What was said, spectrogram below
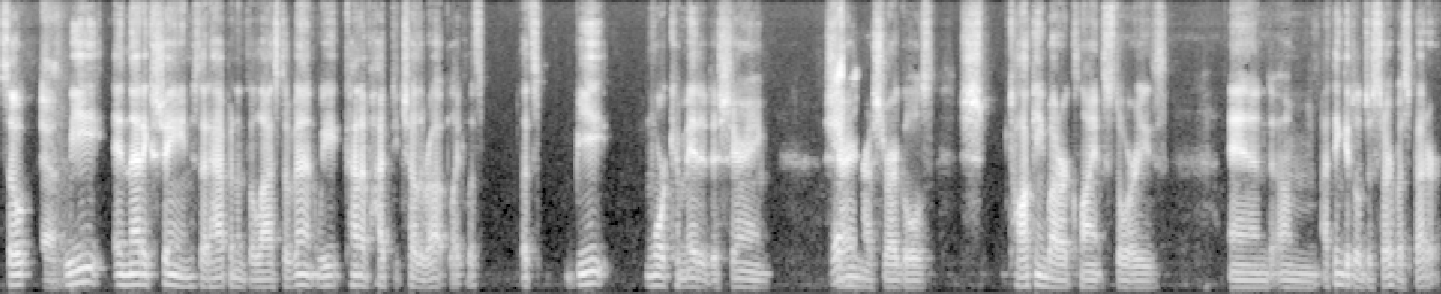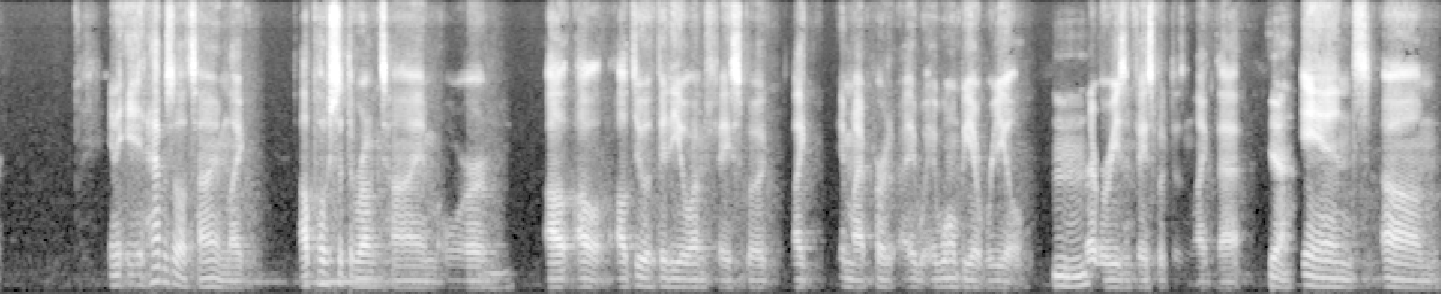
So yeah. we, in that exchange that happened at the last event, we kind of hyped each other up. Like, let's, let's be more committed to sharing sharing yeah. our struggles, sh- talking about our client stories, and um, I think it'll just serve us better. And it, happens all the time. Like I'll post at the wrong time, or. I'll I'll I'll do a video on Facebook. Like in my per, it, it won't be a reel. Mm-hmm. whatever reason, Facebook doesn't like that. Yeah. And um,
